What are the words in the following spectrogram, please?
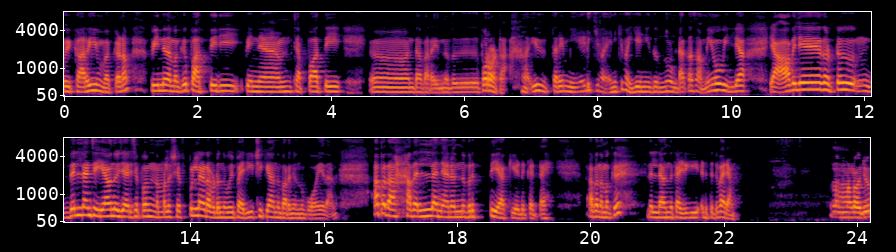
ഒരു കറിയും വെക്കണം. പിന്നെ നമുക്ക് പത്തിരി പിന്നെ ചപ്പാത്തി എന്താ പറയുന്നത്? പൊറോട്ട. ഇത് ഇത്രയും മേടിക്കുക എനിക്ക് വയ്യ ഇനി ഇതൊന്നും ഉണ്ടാക്കാൻ സമയവും ഇല്ല. രാവിലെ തൊട്ട് ഇതെല്ലാം ചെയ്യാമെന്ന് വിചാരിച്ചപ്പം നമ്മൾ ഷെഫ് പിള്ളേടെ അവിടെ ഒന്ന് പോയി പരീക്ഷിക്കാമെന്ന് പറഞ്ഞൊന്ന് പോയതാണ്. അപ്പോൾ അതാ അതെല്ലാം ഞാനൊന്ന് വൃത്തിയാക്കി എടുക്കട്ടെ. അപ്പോൾ നമുക്ക് ഇതെല്ലാം ഒന്ന് കഴുകി എടുത്തിട്ട് വരാം. നമ്മളൊരു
